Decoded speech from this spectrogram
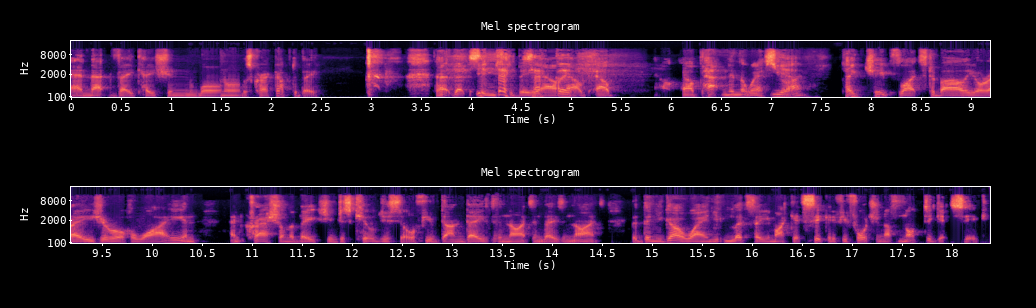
And that vacation wasn't all was cracked up to be. that, that seems Yeah, to be exactly. our, our, our, our pattern in the West, Yeah. right? Take cheap flights to Bali or Asia or Hawaii and, and crash on the beach. You've just killed yourself. You've done days and nights and days and nights. But then you go away and you, let's say you might get sick. And if you're fortunate enough not to get sick,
